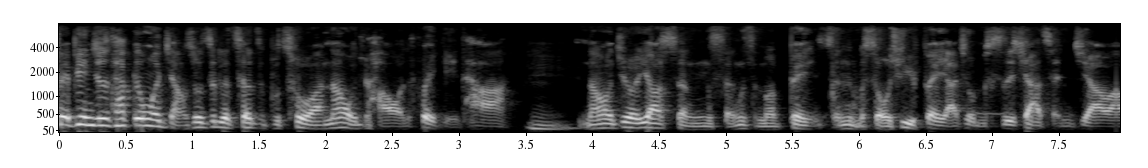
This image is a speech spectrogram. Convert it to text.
被骗就是他跟我讲说这个车子不错啊，那我就好好的汇给他，嗯，然后就要省省什么费省什么手续费啊，就我们私下成交啊，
